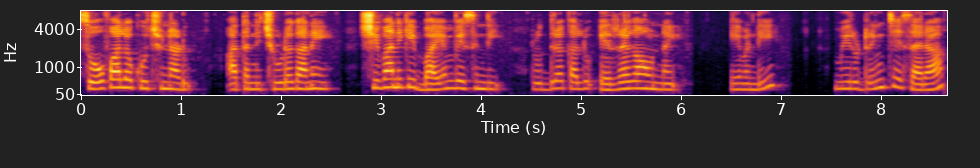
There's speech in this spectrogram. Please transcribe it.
సోఫాలో కూర్చున్నాడు. అతన్ని చూడగానే శివానికి భయం వేసింది. రుద్ర కళ్ళు ఎర్రగా ఉన్నాయి. ఏమండి? మీరు డ్రింక్ చేశారా?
